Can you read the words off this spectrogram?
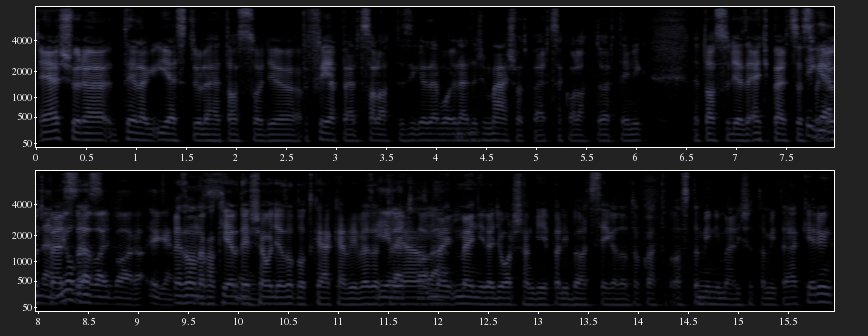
elsőre tényleg ijesztő lehet az, hogy fél perc alatt, ez igazából mm. lehet, hogy másodpercek alatt történik. Tehát az, hogy ez egy perc lesz, Igen, vagy öt nem, perc jobbra lesz, vagy balra. Igen, ez annak a kérdése, hogy az adott KKV vezetője mennyire gyorsan gépeli be a cégadatokat, azt a minimálisat, amit elkérünk.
